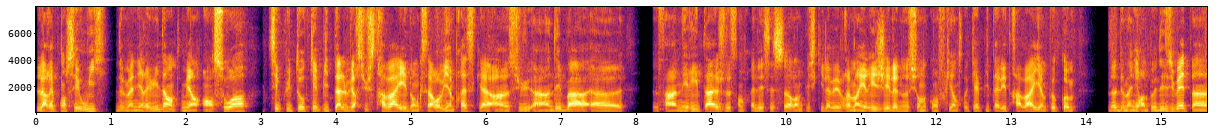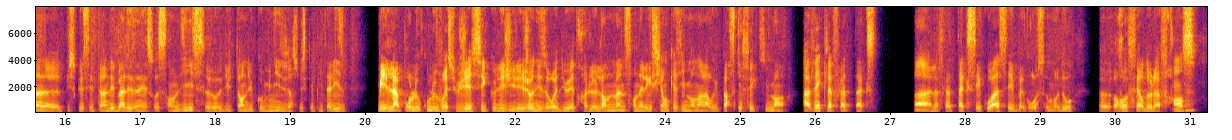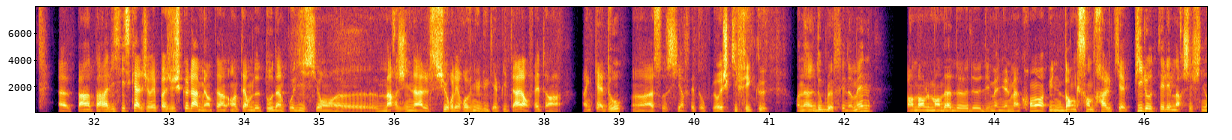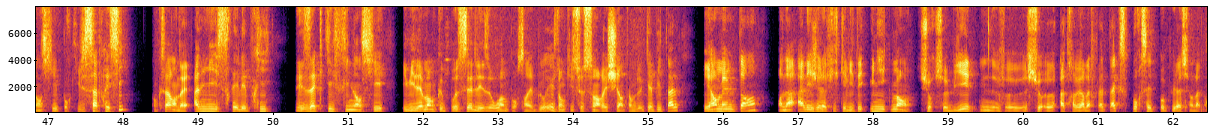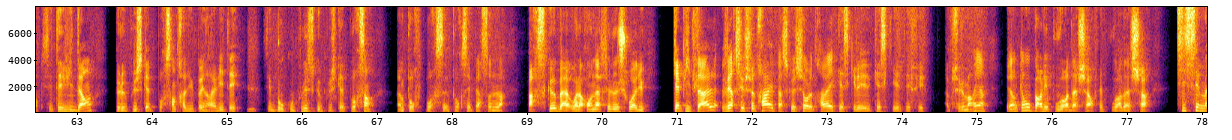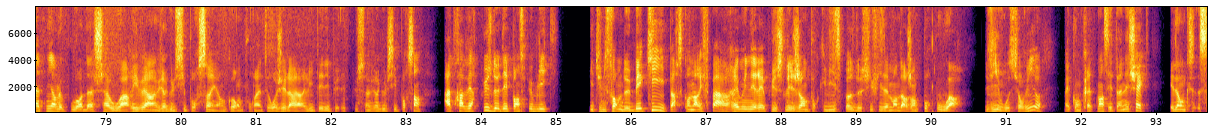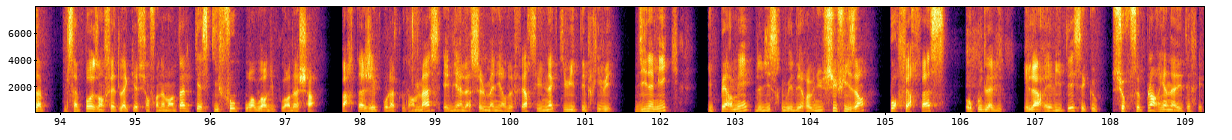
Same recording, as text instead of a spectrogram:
La réponse est oui, de manière évidente, mais en, en soi, c'est plutôt capital versus travail. Et donc ça revient presque à un, débat, euh, enfin un héritage de son prédécesseur, hein, puisqu'il avait vraiment érigé la notion de conflit entre capital et travail, un peu comme de manière un peu désuète, hein, puisque c'était un débat des années 70, euh, du temps du communisme versus capitalisme. Mais là, pour le coup, le vrai sujet, c'est que les Gilets jaunes, ils auraient dû être le lendemain de son élection, quasiment dans la rue. Parce qu'effectivement, avec la flat tax, hein, la flat tax, c'est quoi? C'est ben, grosso modo refaire de la France, euh, pas un paradis fiscal, je n'irai pas jusque-là, mais en, ter- en termes de taux d'imposition euh, marginal sur les revenus du capital, en fait, un, un cadeau hein, associé en fait, aux plus riches, qui fait qu'on a un double phénomène. Pendant le mandat de- de- d'Emmanuel Macron, une banque centrale qui a piloté les marchés financiers pour qu'ils s'apprécient. Donc ça, on a administré les prix des actifs financiers, évidemment, que possèdent les 0,1% les plus riches. Donc ils se sont enrichis en termes de capital. Et en même temps, on a allégé la fiscalité uniquement sur ce biais, euh, sur- euh, à travers la flat tax, pour cette population-là. Donc c'est évident que le plus 4% ne traduit pas une réalité. C'est beaucoup plus que plus 4% hein, pour, pour, ces- pour ces personnes-là. Parce que, bah, voilà, on a fait le choix du capital versus le travail, parce que sur le travail, qu'est-ce qui, est- qu'est-ce qui a été fait? Absolument rien. Et donc quand vous parlez pouvoir d'achat, en fait, pouvoir d'achat, si c'est maintenir le pouvoir d'achat ou arriver à 1,6%, et encore on pourrait interroger la réalité des plus 1,6%, à travers plus de dépenses publiques, est une forme de béquille parce qu'on n'arrive pas à rémunérer plus les gens pour qu'ils disposent de suffisamment d'argent pour pouvoir vivre ou survivre, ben, concrètement, c'est un échec. Et donc, ça, ça pose en fait la question fondamentale, qu'est-ce qu'il faut pour avoir du pouvoir d'achat partagé pour la plus grande masse? Eh bien, la seule manière de faire, c'est une activité privée dynamique qui permet de distribuer des revenus suffisants pour faire face au coût de la vie. Et la réalité, c'est que sur ce plan, rien n'a été fait.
